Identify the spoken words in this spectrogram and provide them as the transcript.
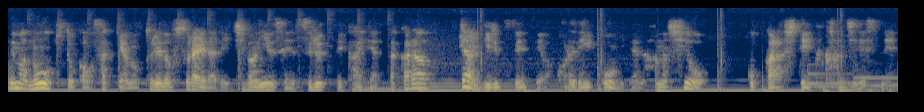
で、まあ、納期とかをさっきあのトレードオフスライダーで一番優先するって書いてあったから、じゃあ技術前提はこれでいこうみたいな話を、ここからしていく感じですね。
